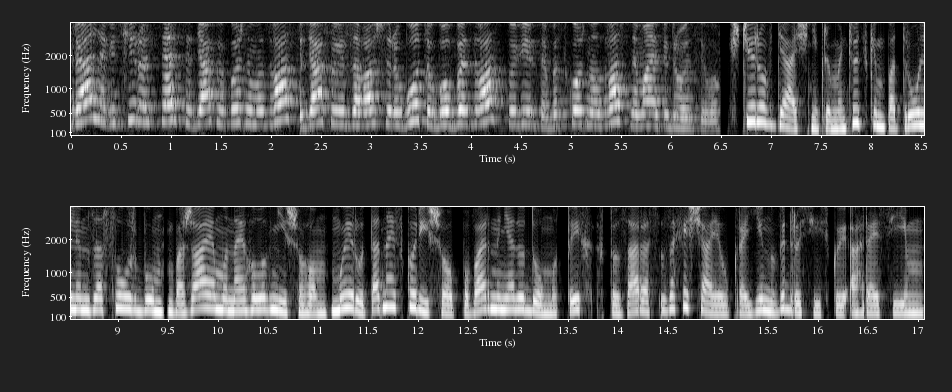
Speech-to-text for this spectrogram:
Реально від щирого серця дякую кожному з вас. Дякую за вашу роботу, бо без вас, повірте, без кожного з вас немає підрозділу. Щиро вдячні кременчуцьким патрульним за службу. Бажаємо найголовнішого миру та найскорішого повернення додому тих, хто зараз захищає Україну від російської агресії.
